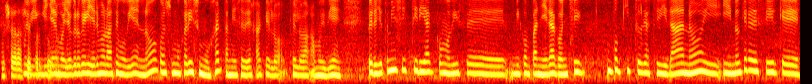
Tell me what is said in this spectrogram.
Muchas gracias. Muy bien, Guillermo. Yo creo que Guillermo lo hace muy bien, ¿no? Con su mujer y su mujer también se deja que lo, que lo haga muy bien. Pero yo también insistiría, como dice mi compañera Conchi, un poquito de actividad, ¿no? Y, no quiere decir que,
